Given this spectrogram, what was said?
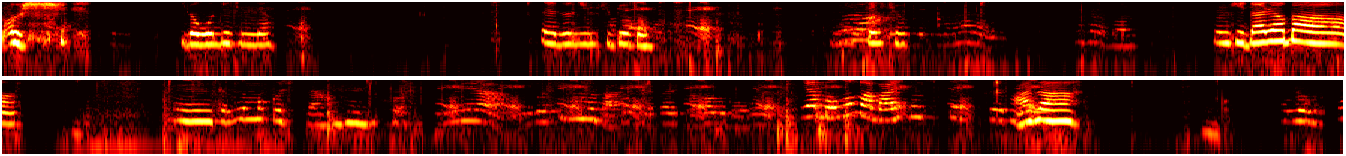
어씨, 네가 언제 죽냐? 야, 나 좀 죽여줘. 땡큐. 응, 기다려봐. 음, 저도 먹고 싶다. 진이야 이거 식으면 맛없어. 빨리 밥하고 먹어야 돼. 야 먹어봐 맛있어 스테이크. 알아. 먹어볼까?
